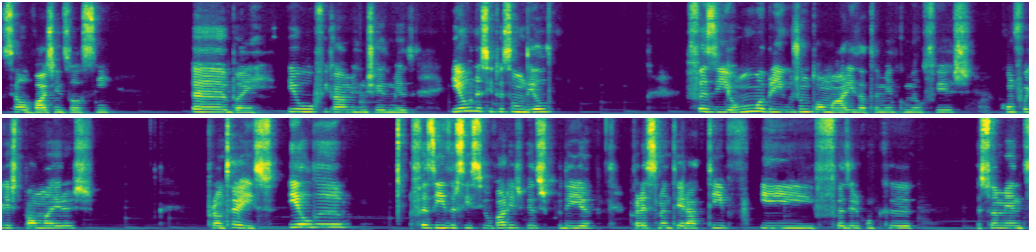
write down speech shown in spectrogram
selvagens ou assim. Uh, bem, eu ficava mesmo cheia de medo. Eu, na situação dele, fazia um abrigo junto ao mar, exatamente como ele fez, com folhas de palmeiras. Pronto, é isso. Ele fazia exercício várias vezes por dia para se manter ativo e fazer com que a sua mente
